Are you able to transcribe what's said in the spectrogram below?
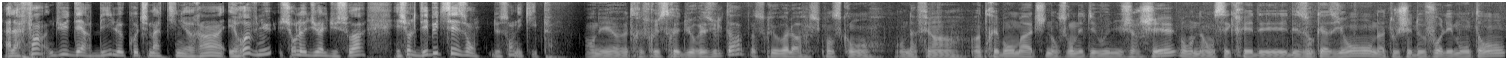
À la fin du derby, le coach martignerin est revenu sur le duel du soir et sur le début de saison de son équipe. On est euh, très frustré du résultat parce que voilà, je pense qu'on a fait un, très bon match dans ce qu'on était venu chercher. On, s'est créé des, occasions, on a touché deux fois les montants.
